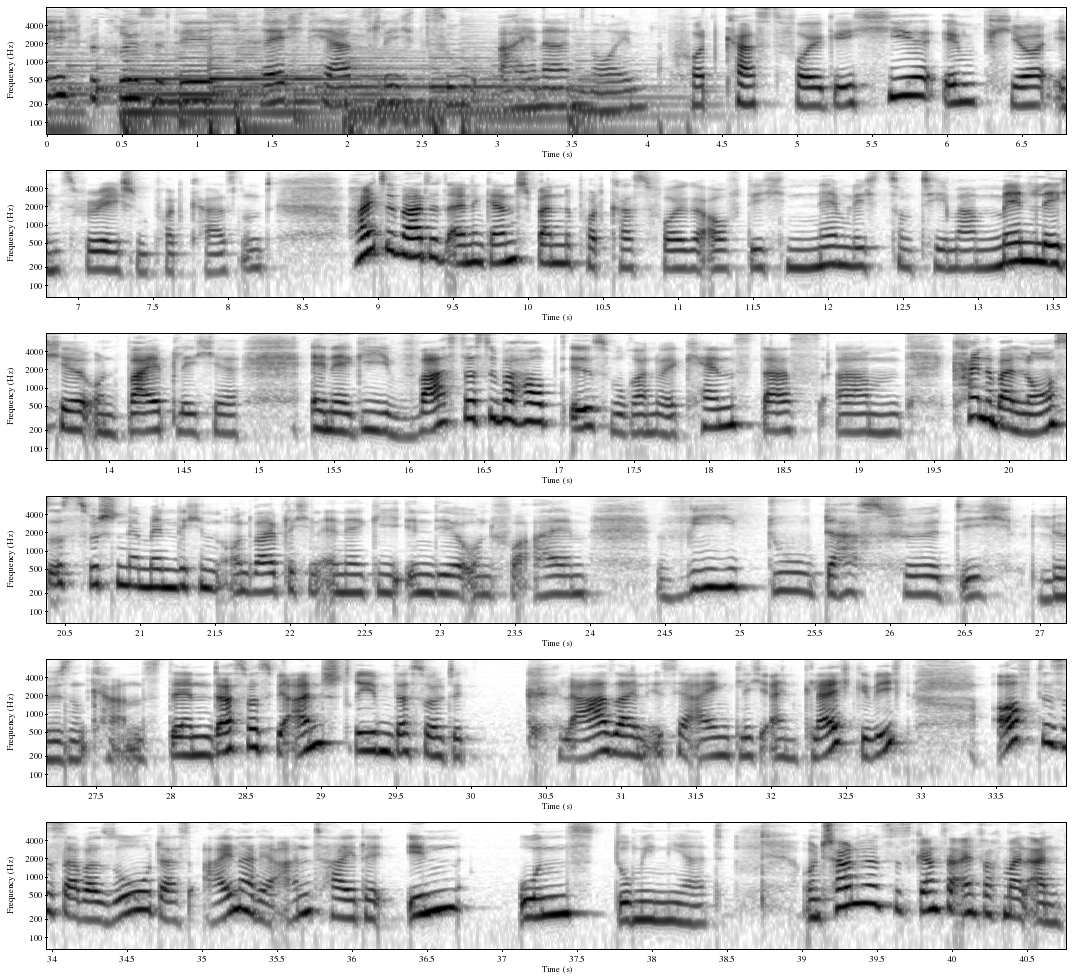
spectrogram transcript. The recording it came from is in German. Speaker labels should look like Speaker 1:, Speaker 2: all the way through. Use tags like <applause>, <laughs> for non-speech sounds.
Speaker 1: Ich begrüße dich recht herzlich zu einer neuen Podcast-Folge hier im Pure Inspiration Podcast. Und heute wartet eine ganz spannende Podcast-Folge auf dich, nämlich zum Thema männliche und weibliche Energie. Was das überhaupt ist, woran du erkennst, dass ähm, keine Balance ist zwischen der männlichen und weiblichen Energie in dir und vor allem, wie du das für dich lösen kannst. Denn das, was wir anstreben, das sollte klar sein, ist ja eigentlich ein Gleichgewicht. Oft ist es aber so, dass einer der Anteile in uns dominiert. Und schauen wir uns das Ganze einfach mal an.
